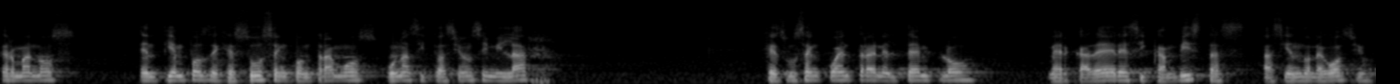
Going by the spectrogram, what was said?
hermanos, en tiempos de Jesús encontramos una situación similar. Jesús se encuentra en el templo mercaderes y cambistas haciendo negocio.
